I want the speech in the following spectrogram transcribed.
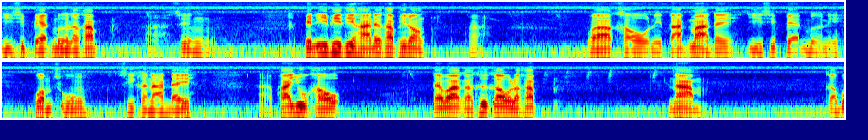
ยี่สิบแปดมือแล้วครับซึ่งเป็นอีพีที่หาเด้อครับพี่น้อง ว่าเขานี่ตัดมาได้ยี่สิบแปดมือนี่ควมสูงสี่ขนาดใดพายุเขา แต่ว่าก็คือเก่าแล้วครับน้ำกับโบ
